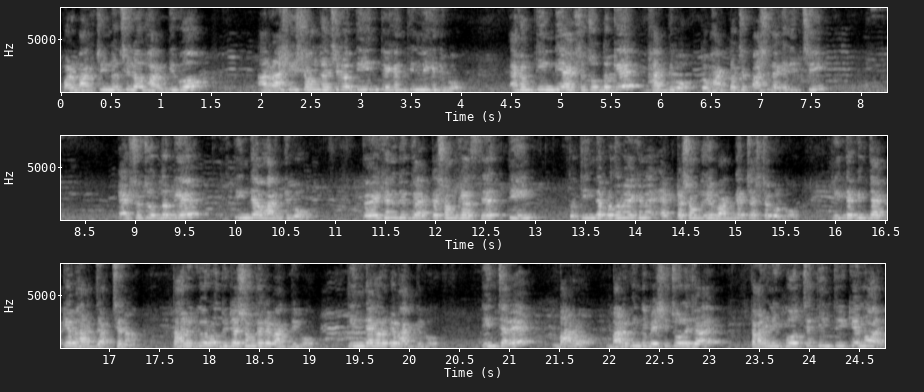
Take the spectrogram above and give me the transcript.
পরে ভাগ চিহ্ন ছিল, ভাগ দিব। আর রাশির সংখ্যা ছিল তিন, তো এখানে তিন লিখে দিব। এখন তিন দিয়ে একশো চোদ্দকে ভাগ দিব। তো ভাগটা হচ্ছে পাশে দেখে দিচ্ছি। একশো চোদ্দকে তিন দিয়ে ভাগ দিব। তো এখানে যেহেতু একটা সংখ্যা আছে তিন, তো তিন দিয়ে প্রথমে এখানে একটা সংখ্যাকে ভাগ দেওয়ার চেষ্টা করব। তিন দিয়ে কিন্তু এককে ভাগ যাচ্ছে না। তাহলে কি করব? দুইটা সংখ্যারে ভাগ দিব। তিন দিয়ে এগারোকে ভাগ দিব। তিন চারে বারো। বারো কিন্তু বেশি চলে যায়। তাহলে লিখব হচ্ছে তিন ত্রিকে নয়।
